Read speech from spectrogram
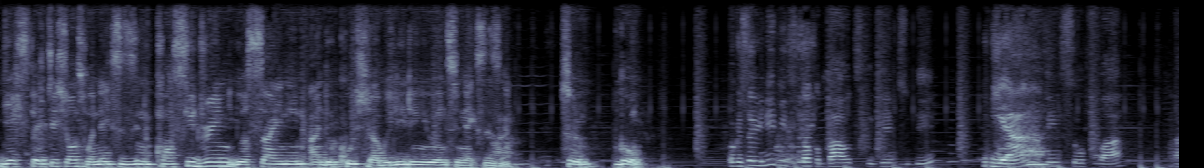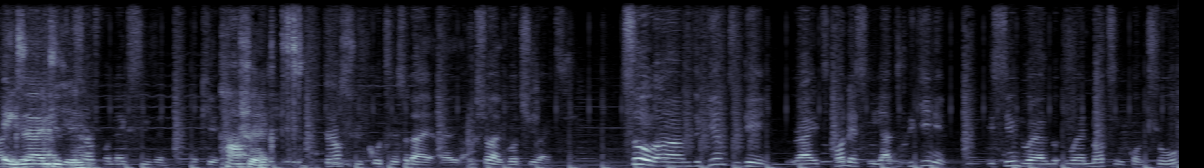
the expectations for next season, considering your signing and the coach that will be leading you into next season. So, go. Okay, so you need me to talk about the game today. Yeah. So far, exactly. For next season. Okay. Perfect. Just record it so that I, I, am sure I got you right. So um, the game today, right? Honestly, at the beginning, it seemed we're, we're not in control,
